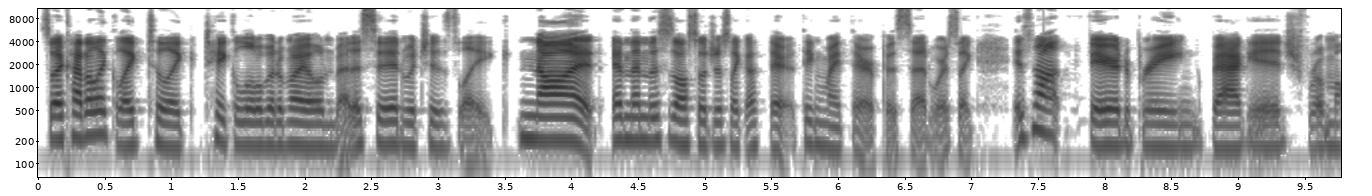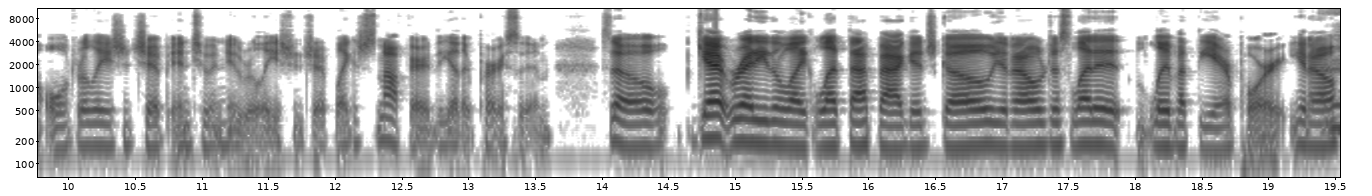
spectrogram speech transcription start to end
So I kind of like like to like take a little bit of my own medicine, which is like not and then this is also just like a ther- thing my therapist said where it's like it's not fair to bring baggage from an old relationship into a new relationship. Like it's just not fair to the other person. So get ready to like let that baggage go, you know, just let it live at the airport, you know? Um,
